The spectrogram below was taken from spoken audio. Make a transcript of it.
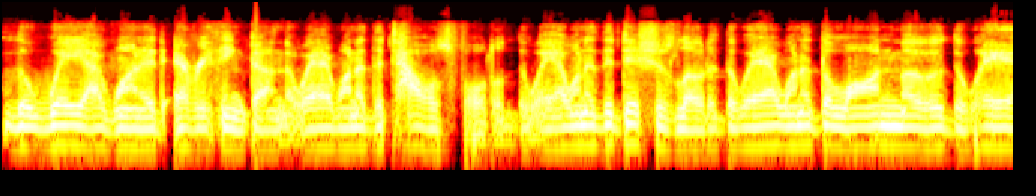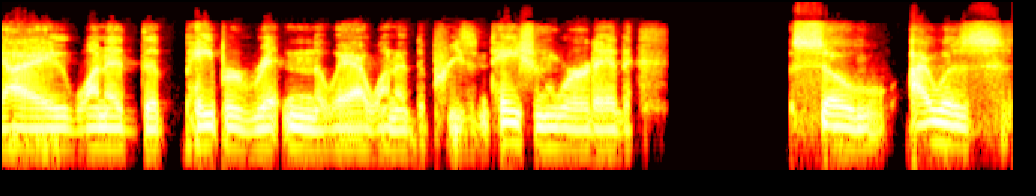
the way I wanted everything done, the way I wanted the towels folded, the way I wanted the dishes loaded, the way I wanted the lawn mowed, the way I wanted the paper written, the way I wanted the presentation worded. So I was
